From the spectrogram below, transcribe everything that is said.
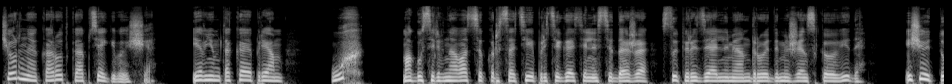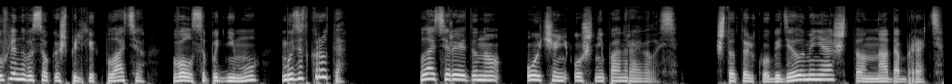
черное, короткое, обтягивающее. Я в нем такая прям... Ух! Могу соревноваться в красоте и притягательности даже с суперидеальными андроидами женского вида. Еще и туфли на высокой шпильке к платью, волосы подниму. Будет круто. Платье Рейдену очень уж не понравилось, что только убедило меня, что надо брать.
